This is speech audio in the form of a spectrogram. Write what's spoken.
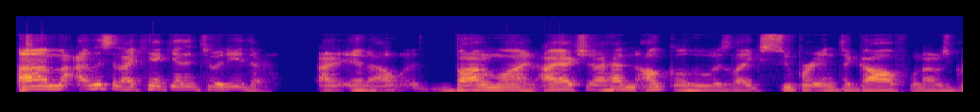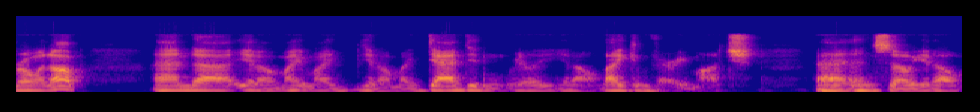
Um, I, listen, I can't get into it either. I, you know, bottom line, I actually I had an uncle who was like super into golf when I was growing up, and uh, you know, my my you know my dad didn't really you know like him very much, and so you know,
